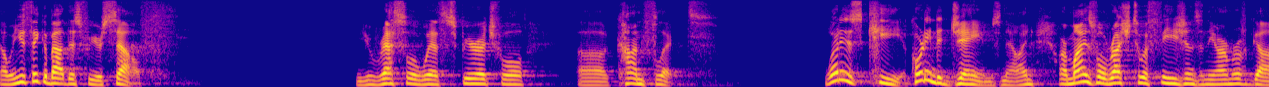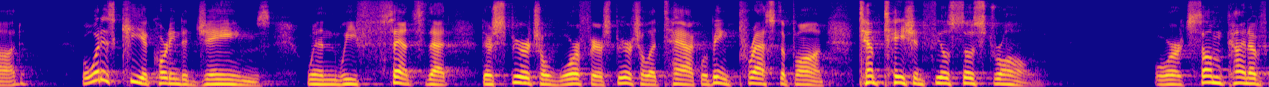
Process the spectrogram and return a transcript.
Now, when you think about this for yourself, you wrestle with spiritual uh, conflict. What is key? According to James now, and our minds will rush to Ephesians and the armor of God, but what is key according to James when we sense that there's spiritual warfare, spiritual attack, we're being pressed upon, temptation feels so strong, or some kind of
